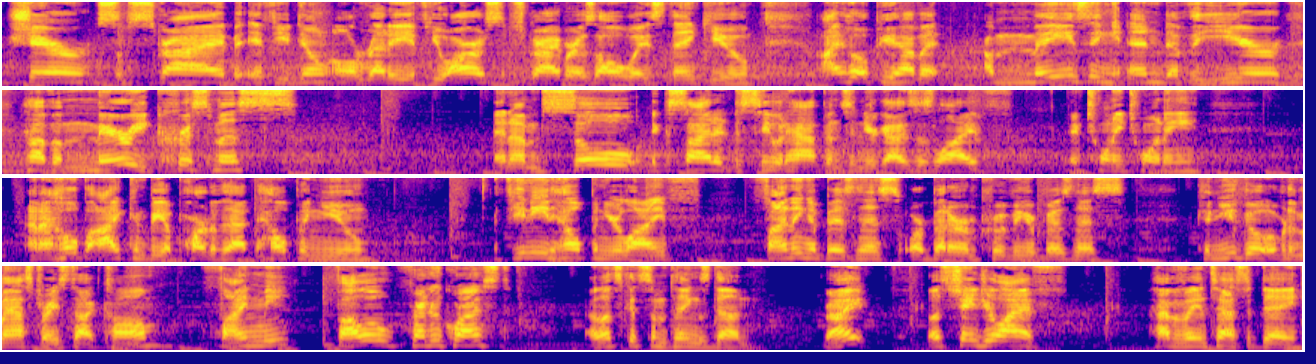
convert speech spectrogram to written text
share, subscribe if you don't already. If you are a subscriber, as always, thank you. I hope you have an amazing end of the year. Have a Merry Christmas. And I'm so excited to see what happens in your guys' life in 2020. And I hope I can be a part of that, helping you if you need help in your life, finding a business or better improving your business, can you go over to masterace.com, find me, follow, friend request, and let's get some things done. Right? Let's change your life. Have a fantastic day.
